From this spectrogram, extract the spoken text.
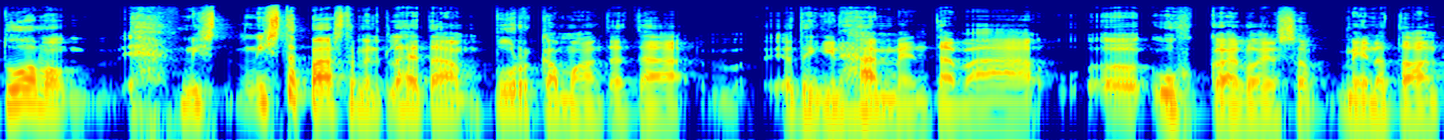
Tuomo, mistä päästä me nyt lähdetään purkamaan tätä jotenkin hämmentävää uhkailua, jossa meinataan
